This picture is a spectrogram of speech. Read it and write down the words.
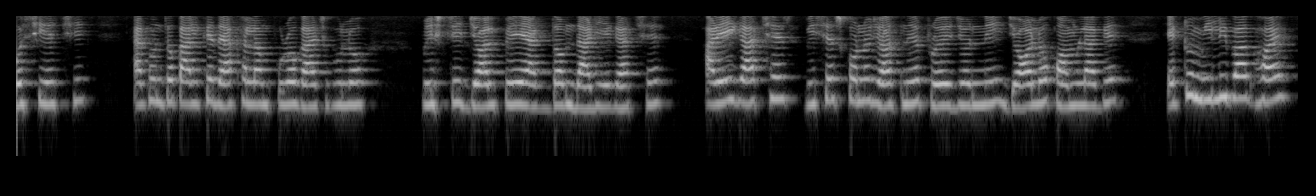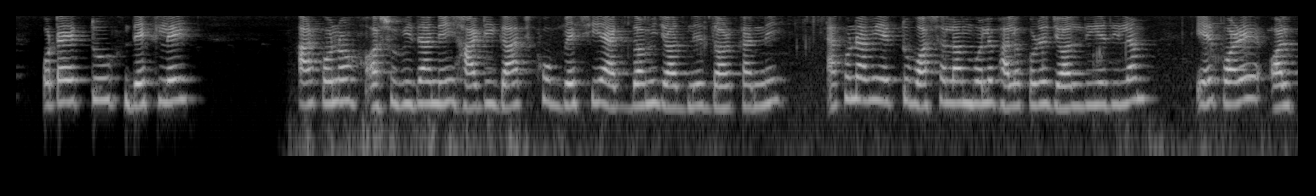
বসিয়েছি। এখন তো কালকে দেখালাম পুরো গাছগুলো বৃষ্টির জল পেয়ে একদম দাঁড়িয়ে গেছে। আর এই গাছের বিশেষ কোনো যত্নের প্রয়োজন নেই। জলও কম লাগে। একটু মিলিবাগ হয়, ওটা একটু দেখলেই আর কোনো অসুবিধা নেই। হার্ডি গাছ খুব বেশি একদমই যত্নের দরকার নেই। এখন আমি একটু বসালাম বলে ভালো করে জল দিয়ে দিলাম। এরপরে অল্প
